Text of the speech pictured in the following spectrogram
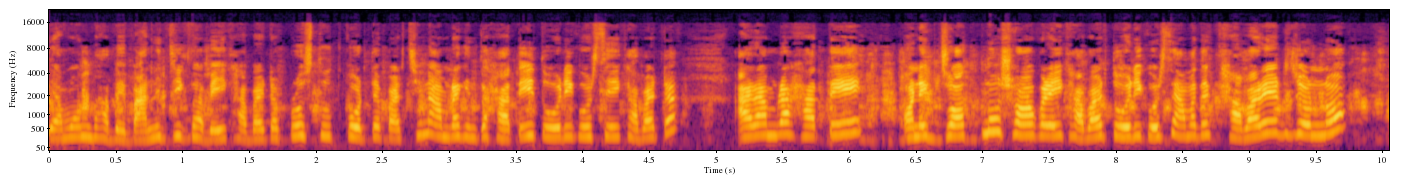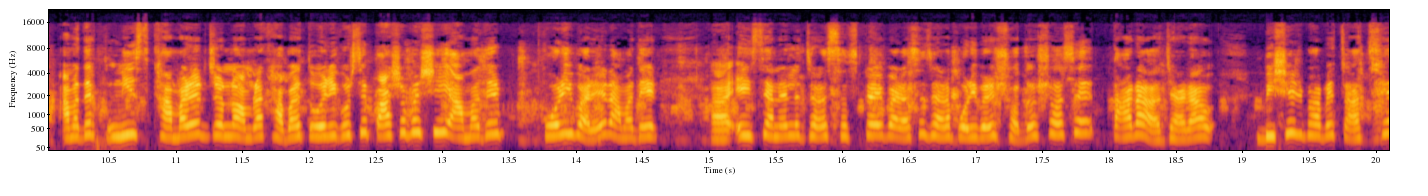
তেমনভাবে বাণিজ্যিকভাবে এই খাবারটা প্রস্তুত করতে পারছি না। আমরা কিন্তু হাতেই তৈরি করছি এই খাবারটা। আর আমরা হাতে অনেক যত্ন সহকারে এই খাবার তৈরি করছি। আমাদের খাবারের জন্য, আমাদের নিজ খাবারের জন্য আমরা খাবার তৈরি করছি। পাশাপাশি আমাদের পরিবারের, আমাদের এই চ্যানেলের যারা সাবস্ক্রাইবার আছে, যারা পরিবারের সদস্য আছে, তারা, যারা বিশেষভাবে চাচ্ছে,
